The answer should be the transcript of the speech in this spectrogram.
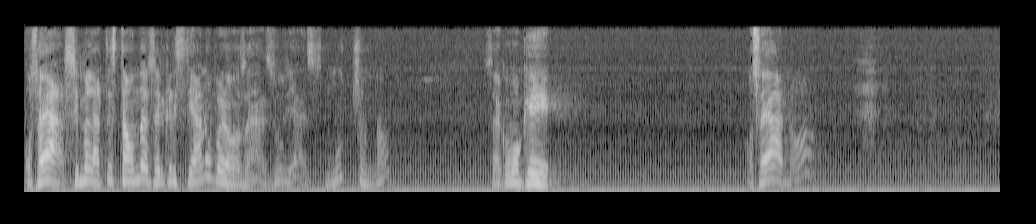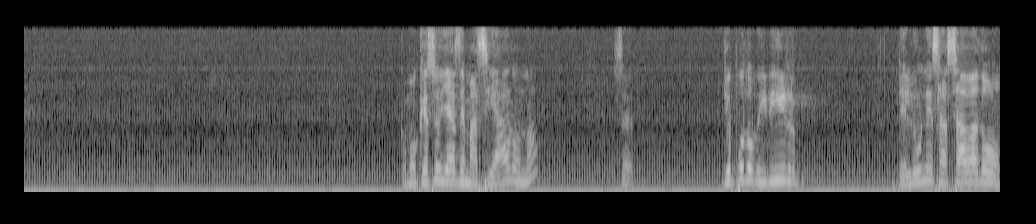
o sea, sí me late esta onda de ser cristiano, pero o sea, eso ya es mucho, ¿no? O sea, como que, o sea, ¿no? Como que eso ya es demasiado, ¿no? O sea, yo puedo vivir de lunes a sábado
